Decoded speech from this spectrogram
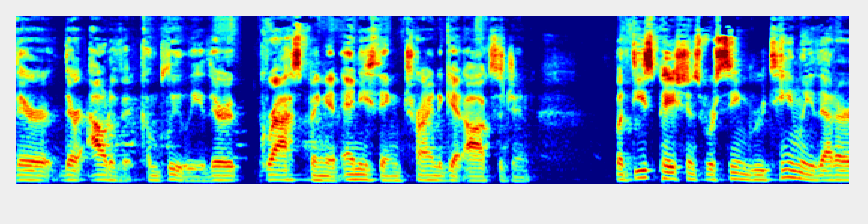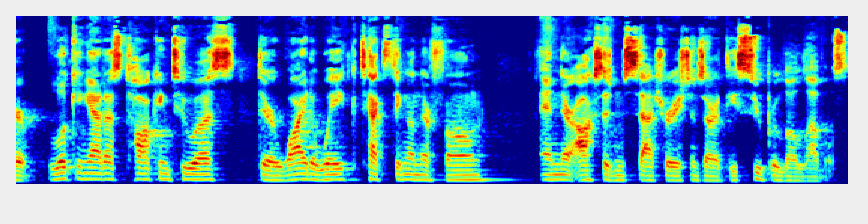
They're they're out of it completely. They're grasping at anything trying to get oxygen. But these patients we're seeing routinely that are looking at us, talking to us, they're wide awake, texting on their phone, and their oxygen saturations are at these super low levels.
